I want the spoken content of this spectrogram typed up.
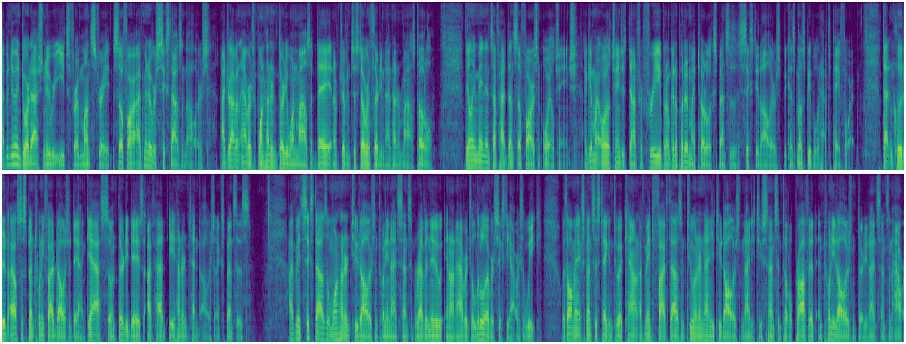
I've been doing DoorDash and Uber Eats for a month straight. So far, I've made over $6,000. I drive on average 131 miles a day, and I've driven just over 3,900 miles total. The only maintenance I've had done so far is an oil change. I get my oil changes done for free, but I'm going to put in my total expenses as $60 because most people would have to pay for it. That included, I also spent $25 a day on gas, so in 30 days, I've had $810 in expenses. I've made $6,102.29 in revenue and on average a little over 60 hours a week. With all my expenses taken into account, I've made $5,292.92 in total profit and $20.39 an hour.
